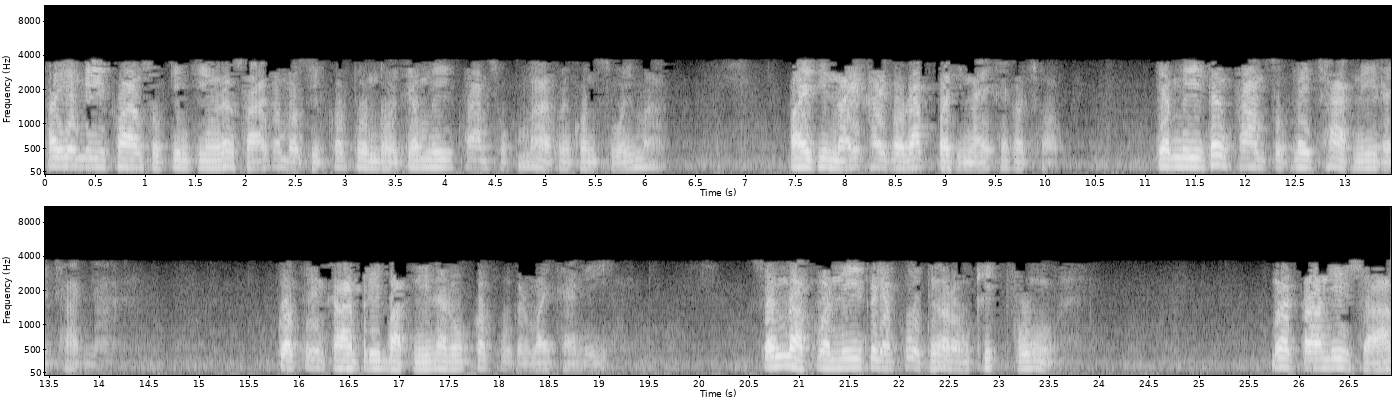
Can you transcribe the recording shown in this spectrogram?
ถ้ายังมีความสุขจริง ๆ รักษากำหนดสิบก็ทนโดยจะมีความสุขมากเป็นคนสวยมาก ไปที่ไหนใครก็รักไปที่ไหนใครก็ชอบ จะมีทั้งความสุขในชาตินี้และชาติหน้าก็เป็นการปฏิบัตินี้นรกก็พูดกันไว้แค่นี้สำหรับวันนี้ก็ยังพูดถึงอารมณ์คิดฟุ้ง เมื่อตอนที่สาม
